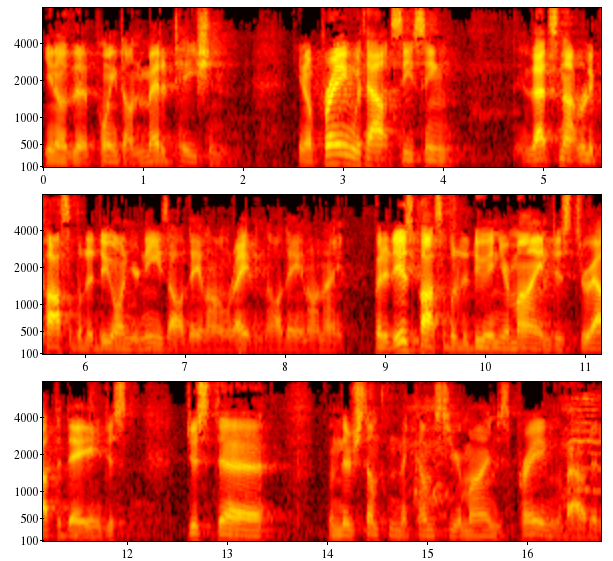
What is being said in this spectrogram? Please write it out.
you know the point on meditation. You know, praying without ceasing that's not really possible to do on your knees all day long, right? And all day and all night. But it is possible to do in your mind just throughout the day. Just, just uh, when there's something that comes to your mind, just praying about it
